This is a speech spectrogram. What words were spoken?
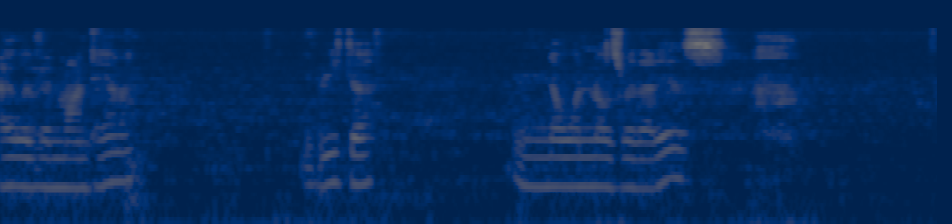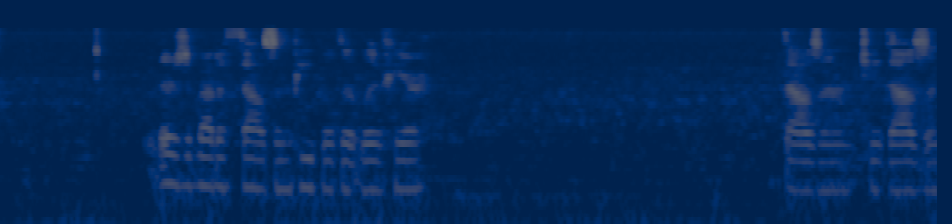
I live in Montana. Eureka. No one knows where that is. There's about a thousand people that live here. Thousand, two thousand,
